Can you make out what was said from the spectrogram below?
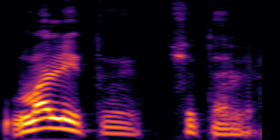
молитвы читали.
